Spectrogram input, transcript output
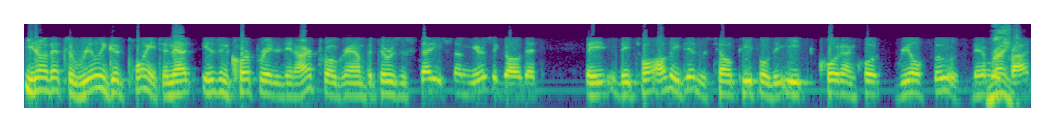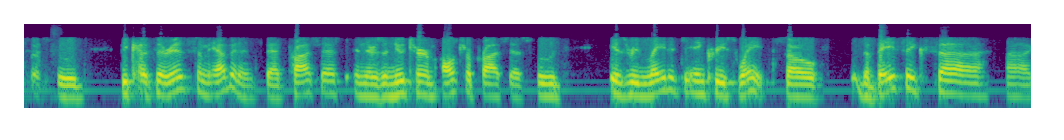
You know, that's a really good point, and that is incorporated in our program. But there was a study some years ago that they they told all they did was tell people to eat quote unquote real food, minimally right. processed food, because there is some evidence that processed and there's a new term ultra processed food is related to increased weight. So the basics uh, uh,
